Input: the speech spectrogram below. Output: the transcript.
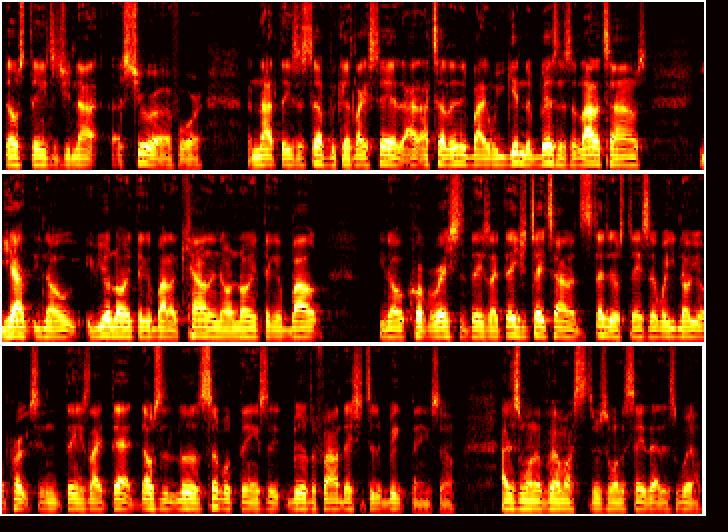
those things that you're not uh, sure of or not things itself. Because, like I said, I, I tell anybody when you get into business, a lot of times you have, you know, if you don't know anything about accounting or know anything about you know, corporations, things like that. You should take time to study those things that way you know your perks and things like that. Those are little simple things that build the foundation to the big things. So I just want to avail my, just want to say that as well.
